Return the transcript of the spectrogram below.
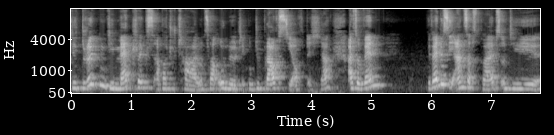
die drücken die Metrics aber total und zwar unnötig und du brauchst sie auch nicht, ja. Also wenn, wenn du sie unsubscribest und die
